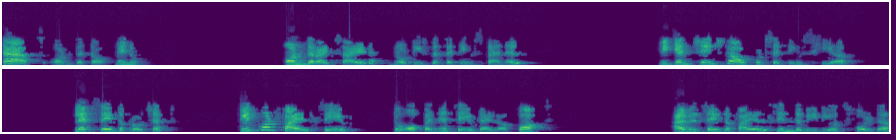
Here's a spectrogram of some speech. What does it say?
tabs on the top menu. On the right side, notice the settings panel. We can change the output settings here. Let's save the project. Click on File Save to open a Save dialog box. I will save the files in the videos folder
